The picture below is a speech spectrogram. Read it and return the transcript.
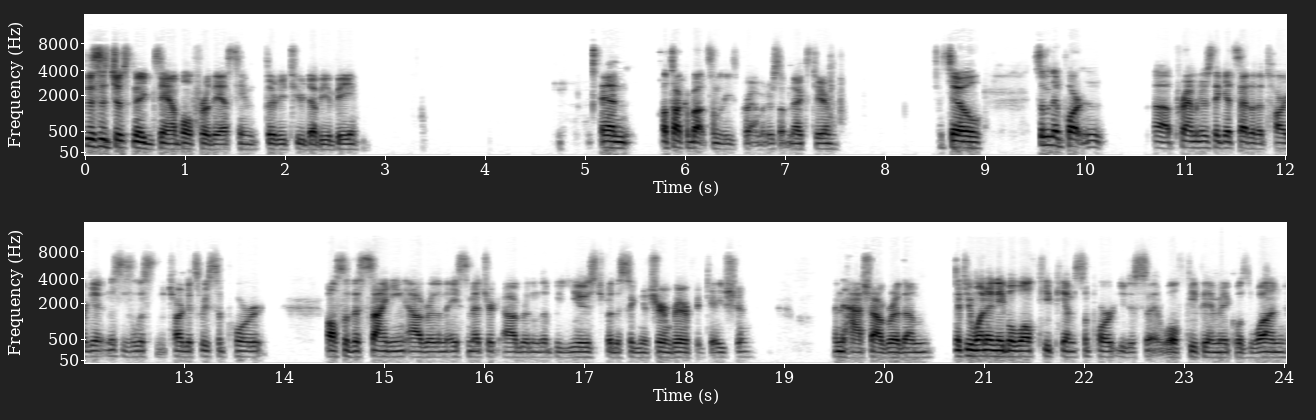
This is just an example for the STM32WB. And I'll talk about some of these parameters up next here. So some of the important uh, parameters that gets out of the target, and this is a list of the targets we support. Also the signing algorithm, asymmetric algorithm that we used for the signature and verification, and the hash algorithm. If you want to enable Wolf TPM support, you just say Wolf TPM equals one.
